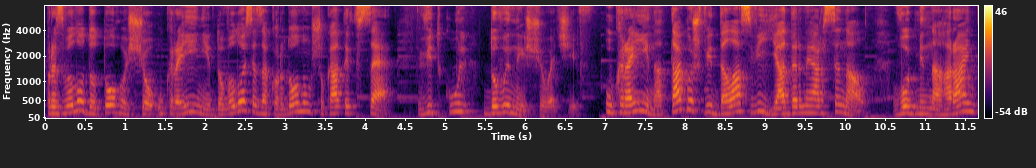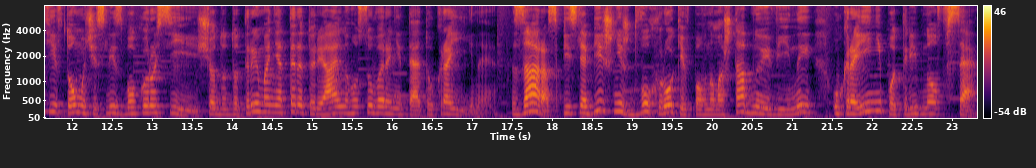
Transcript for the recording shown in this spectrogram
призвело до того, що Україні довелося за кордоном шукати все від куль до винищувачів. Україна також віддала свій ядерний арсенал в обмін на гарантії, в тому числі з боку Росії, щодо дотримання територіального суверенітету країни. Зараз, після більш ніж двох років повномасштабної війни, Україні потрібно все:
